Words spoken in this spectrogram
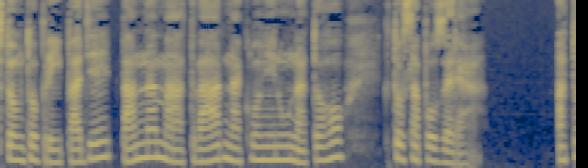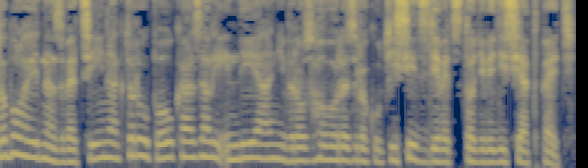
V tomto prípade panna má tvár naklonenú na toho, kto sa pozerá. A to bola jedna z vecí, na ktorú poukázali indiáni v rozhovore z roku 1995.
